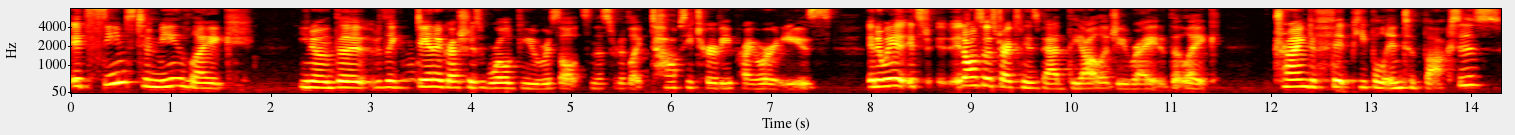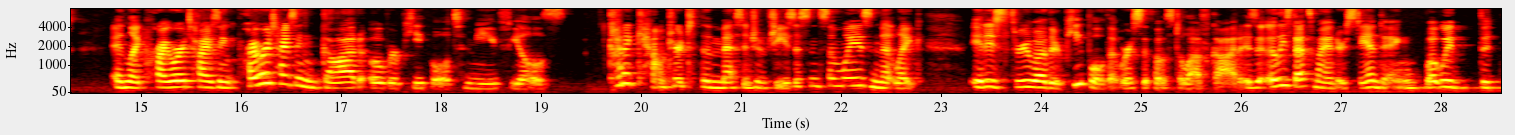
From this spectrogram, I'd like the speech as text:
it seems to me like you know the like Dannah Gresh's worldview results in this sort of like topsy turvy priorities. In a way, it's it also strikes me as bad theology, right? That like trying to fit people into boxes and like prioritizing prioritizing God over people to me feels kind of counter to the message of Jesus in some ways, and that like it is through other people that we're supposed to love God. Is at least that's my understanding. What would the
